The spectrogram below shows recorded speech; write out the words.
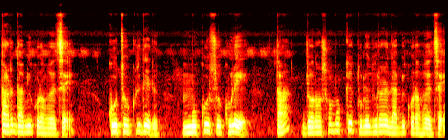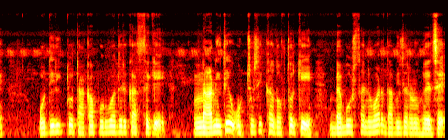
তার দাবি করা হয়েছে। কুচক্রীদের মুখোশ খুলে তা জনসমক্ষে তুলে ধরার দাবি করা হয়েছে। অতিরিক্ত টাকা পড়ুয়াদের কাছ থেকে না নিতে উচ্চশিক্ষা দপ্তরকে ব্যবস্থা নেওয়ার দাবি জানানো হয়েছে।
